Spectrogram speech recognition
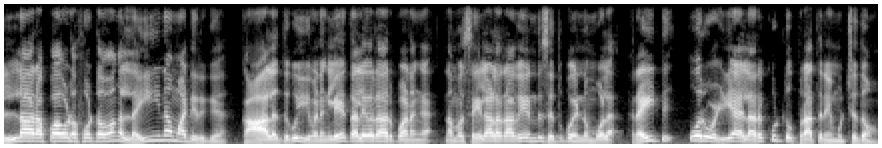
எல்லார் அப்பாவோட போட்டோவும் அங்க லைனா மாட்டிருக்கு காலத்துக்கும் இவனுங்களே தலைவரா இருப்பானுங்க. நம்ம செயலாளராகவே இருந்து செத்து போயிடணும் போல. ரைட்டு ஒரு வழியா எல்லாரும் கூட்டு பிரார்த்தனை முடிச்சதும்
